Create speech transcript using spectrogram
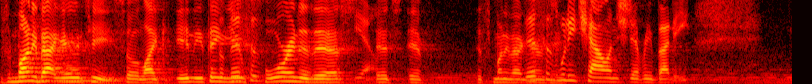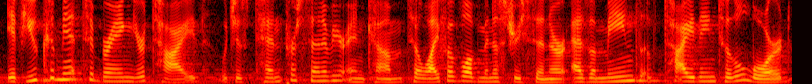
It's a money back guarantee. So like anything So you is- pour into this, Yeah. it's if it's money back This guarantee. is what he challenged everybody. If you commit to bring your tithe, which is 10% of your income, to Life of Love Ministry Center as a means of tithing to the Lord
